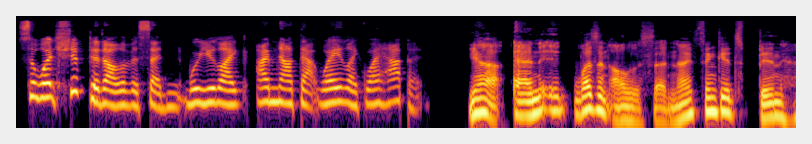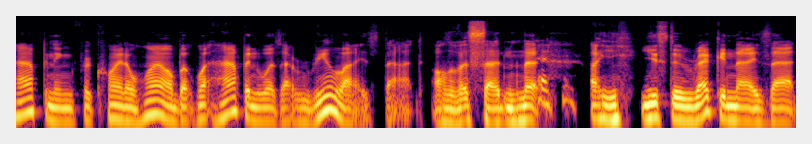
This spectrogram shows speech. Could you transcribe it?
So what shifted all of a sudden? Were you like I'm not that way? Like what happened? Yeah. And it wasn't all of a sudden. I think it's been happening for quite a while. But what happened was I realized that all of a sudden that I used to recognize that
